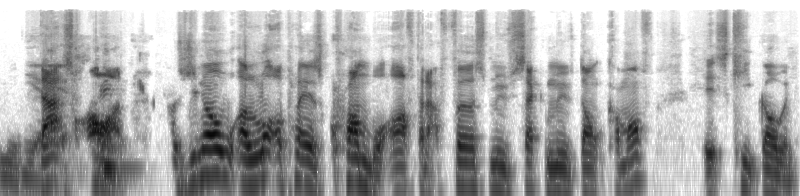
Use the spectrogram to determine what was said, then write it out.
Yeah, That's yeah. hard because you know a lot of players crumble after that first move, second move don't come off it's keep going.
